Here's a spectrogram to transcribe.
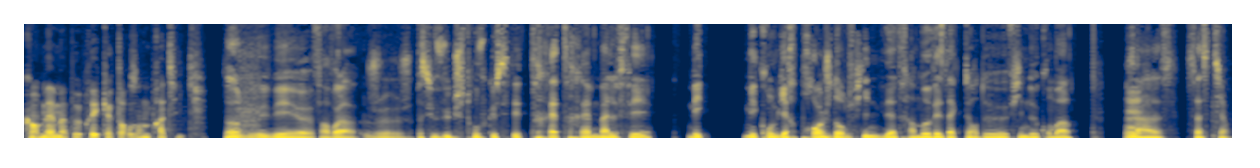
quand même à peu près 14 ans de pratique. Non, oui, mais euh, enfin voilà, je, je- parce que vu que je trouve que c'était très très mal fait, mais mais qu'on lui reproche dans le film d'être un mauvais acteur de film de combat, Hmm. ça ça se tient.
